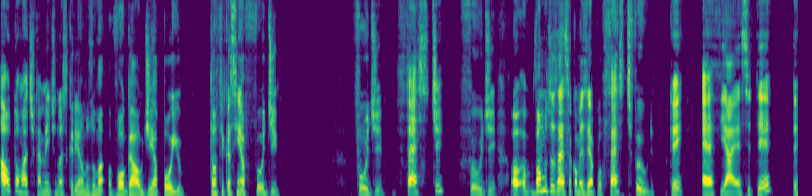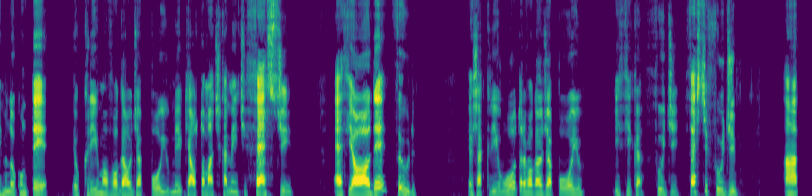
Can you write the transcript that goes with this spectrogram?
automaticamente nós criamos uma vogal de apoio. Então fica assim, ó, food. Food. Fast food. Vamos usar essa como exemplo. Fast food, ok? F-A-S-T, terminou com T. Eu crio uma vogal de apoio, meio que automaticamente. Fast. F-O-D, food eu já crio outra vogal de apoio e fica food, fast food. A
